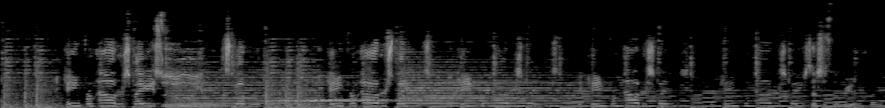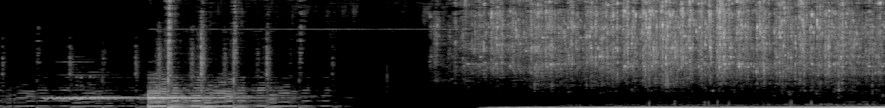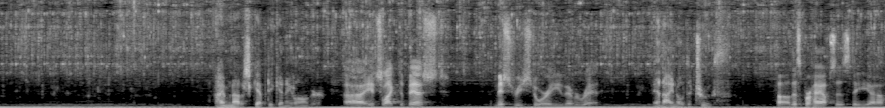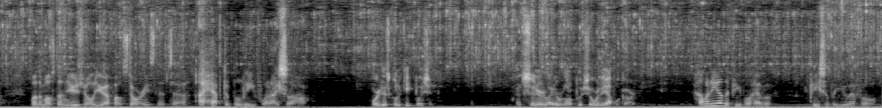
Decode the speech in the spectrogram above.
It came from outer space. Ooh, you'll discover it. It came from outer space. It came from outer space. It came from outer space. It came from outer space. This is the real thing. I'm not a skeptic any longer. Uh, it's like the best mystery story you've ever read. and I know the truth. Uh, this perhaps is the uh, one of the most unusual UFO stories that uh, I have to believe what I saw. We're just going to keep pushing. And sooner or later, we're going to push over the apple cart. How many other people have a piece of a UFO?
